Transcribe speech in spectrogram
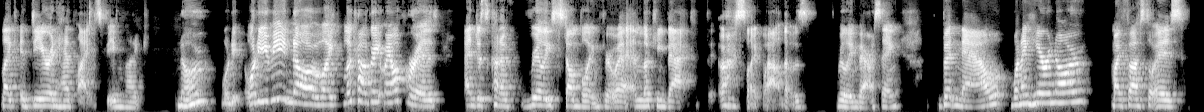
like a deer in headlights, being like, no, what do, what do you mean no? Like, look how great my offer is. And just kind of really stumbling through it and looking back, I was like, wow, that was really embarrassing. But now, when I hear a no, my first thought is,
